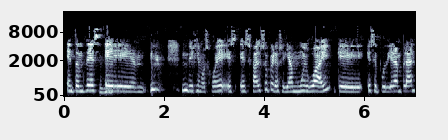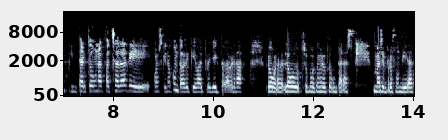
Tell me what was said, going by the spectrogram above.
Entonces eh, dijimos, es, es, falso, pero sería muy guay que, que, se pudiera en plan pintar toda una fachada de, bueno, es que no he contado de qué va el proyecto, la verdad, pero bueno, luego supongo que me lo preguntarás más en profundidad.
